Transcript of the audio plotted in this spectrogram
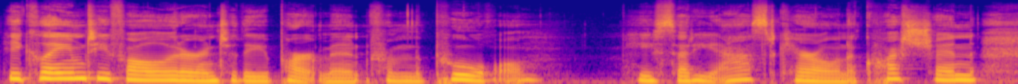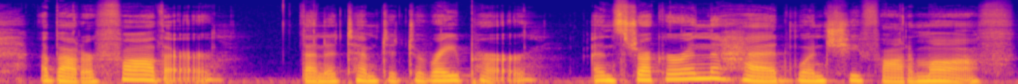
He claimed he followed her into the apartment from the pool. He said he asked Carolyn a question about her father, then attempted to rape her, and struck her in the head when she fought him off,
